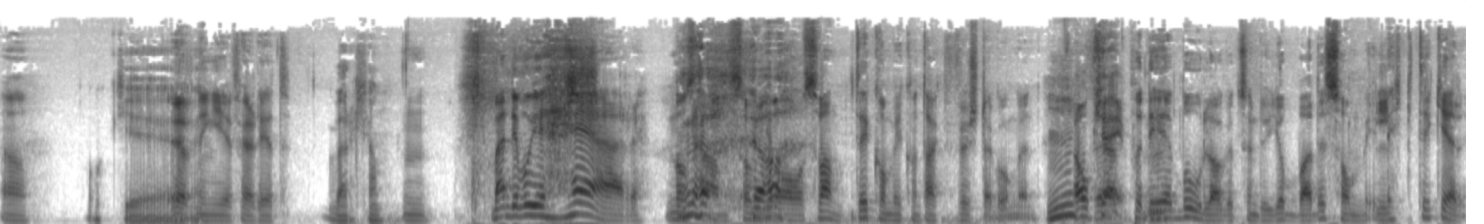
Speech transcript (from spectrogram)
Ja, Och, eh, övning ger färdighet. Verkligen. Men det var ju här någonstans som jag och Svante kom i kontakt för första gången. Mm. För Okej. att På det bolaget som du jobbade som elektriker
